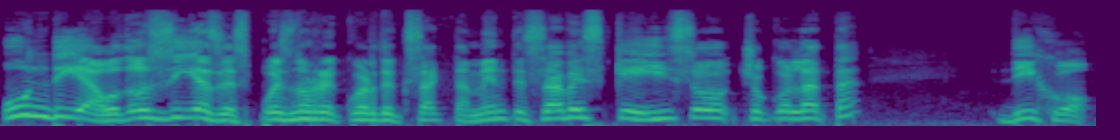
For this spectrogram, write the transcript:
Un día o dos días después, no recuerdo exactamente, ¿sabes qué hizo Chocolata? Dijo,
